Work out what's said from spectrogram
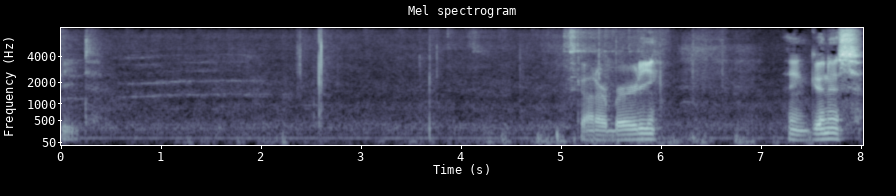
feet. Got our birdie. Thank goodness.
